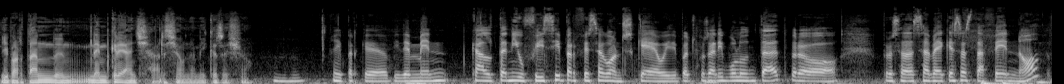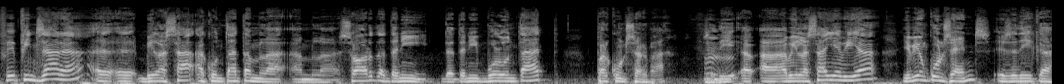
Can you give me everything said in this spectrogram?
I per tant anem creant xarxa una mica és això. Uh -huh. I perquè, evidentment, cal tenir ofici per fer segons què, vull dir, pots posar-hi voluntat, però, però s'ha de saber què s'està fent, no? Fins ara, eh, eh, Vilassar ha comptat amb la, amb la sort de tenir, de tenir voluntat per conservar. És a dir, a, a Vilassar hi havia, hi havia un consens, és a dir, que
